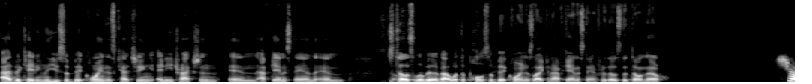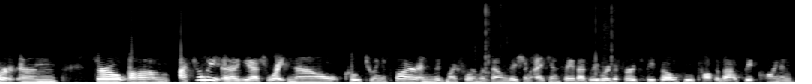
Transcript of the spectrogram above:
advocating the use of Bitcoin is catching any traction in Afghanistan? And just tell us a little bit about what the pulse of Bitcoin is like in Afghanistan for those that don't know. Sure. Um, so um, actually, uh, yes, right now, Code to Inspire and with my former foundation, I can say that we were the first people who talked about Bitcoin and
